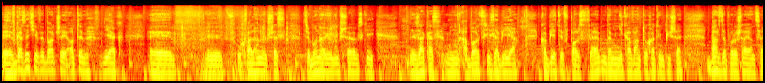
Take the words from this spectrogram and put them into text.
E, W Gazecie Wyborczej o tym, jak e, uchwalony przez Trybunał Julii Przyłębskiej zakaz mm, aborcji zabija kobiety w Polsce. Dominika Wantuch o tym pisze. Bardzo poruszające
